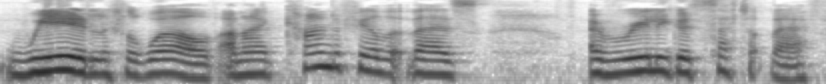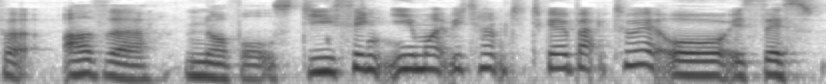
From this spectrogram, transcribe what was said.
weird little world. And I kind of feel that there's a really good setup there for other novels. Do you think you might be tempted to go back to it, or is this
